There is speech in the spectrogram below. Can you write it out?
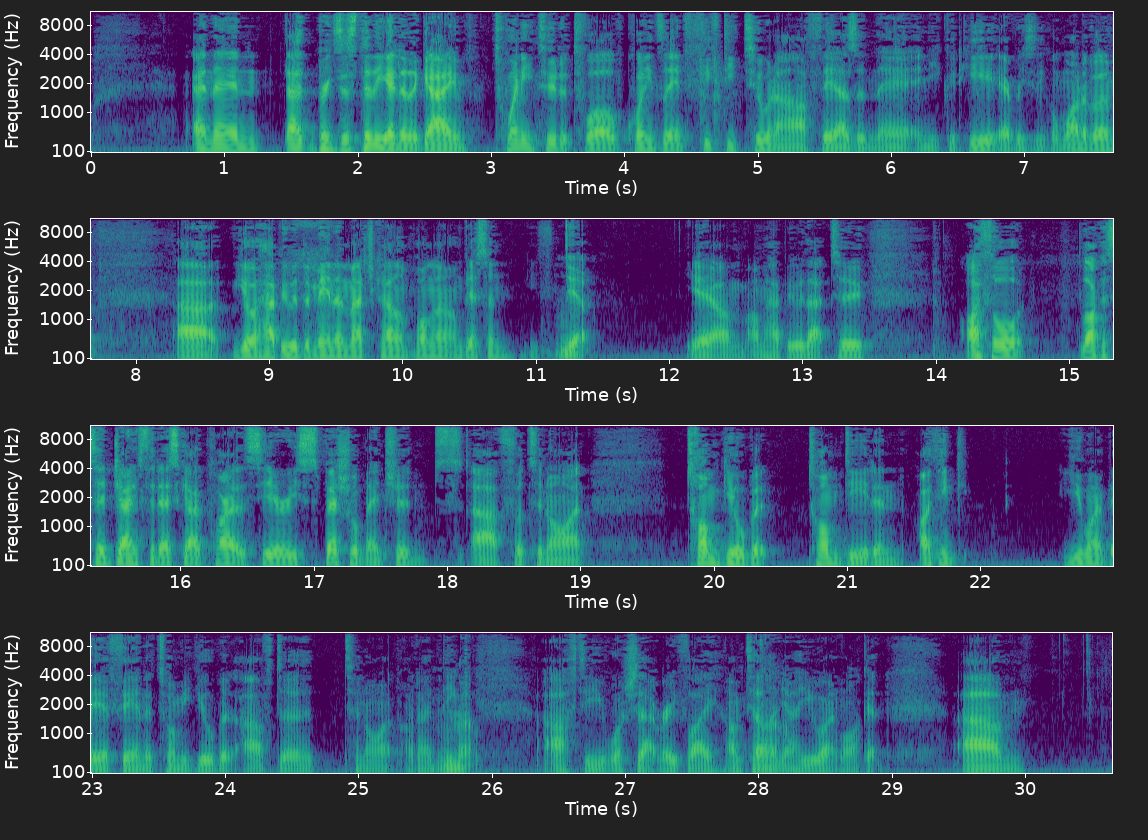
And then that brings us to the end of the game, twenty-two to twelve. Queensland fifty-two and a half thousand there, and you could hear every single one of them. Uh, you're happy with the man of the match, Kalyn Ponga? I'm guessing. Yeah. Yeah, I'm, I'm happy with that too. I thought, like I said, James Tedesco, player of the series, special mentions uh, for tonight. Tom Gilbert, Tom Dearden. I think you won't be a fan of Tommy Gilbert after tonight. I don't think No. after you watch that replay. I'm telling you, you won't like it. Um,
